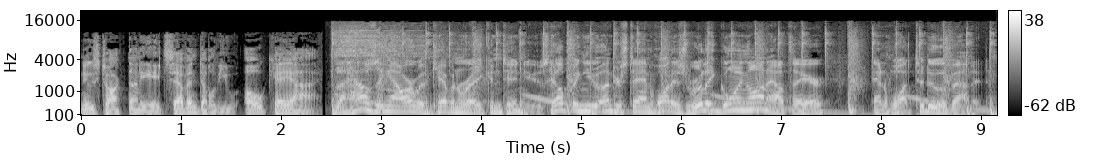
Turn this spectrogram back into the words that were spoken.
News Talk 98.7 WOKI. The Housing Hour with Kevin Ray continues, helping you understand what is really going on out there and what to do about it.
